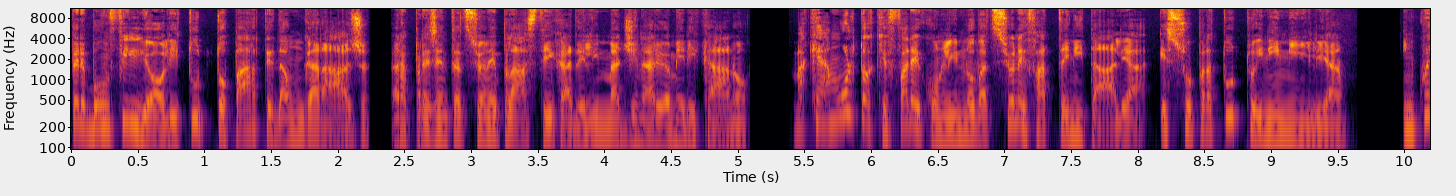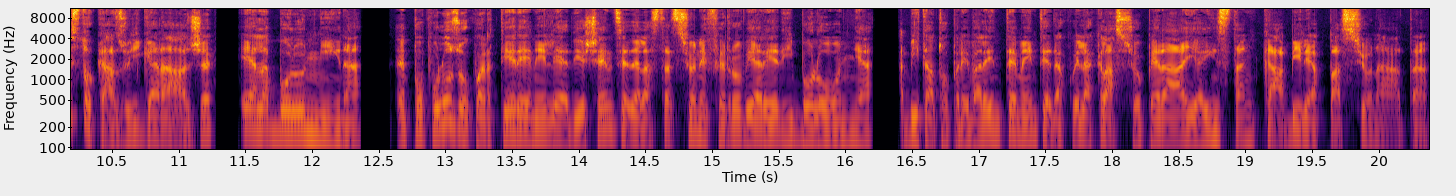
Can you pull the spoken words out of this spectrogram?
Per Bonfiglioli tutto parte da un garage, rappresentazione plastica dell'immaginario americano, ma che ha molto a che fare con l'innovazione fatta in Italia e soprattutto in Emilia. In questo caso il garage è alla Bolognina, popoloso quartiere nelle adiacenze della stazione ferroviaria di Bologna, abitato prevalentemente da quella classe operaia instancabile e appassionata.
